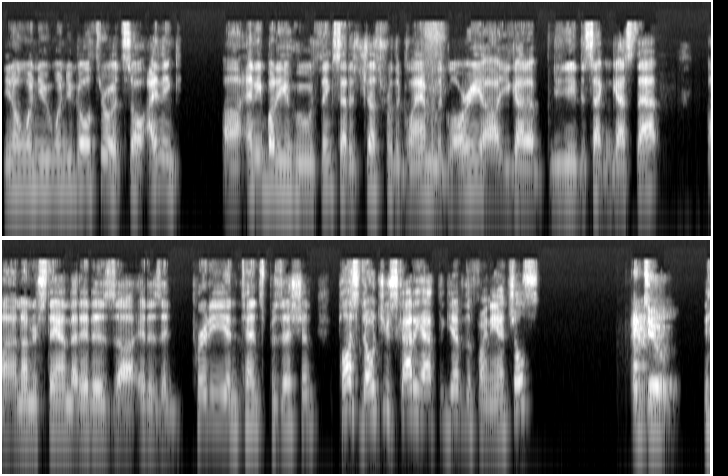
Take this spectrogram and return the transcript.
you know, when you when you go through it. So I think uh, anybody who thinks that it's just for the glam and the glory, uh, you gotta you need to second guess that uh, and understand that it is uh, it is a pretty intense position. Plus, don't you, Scotty, have to give the financials? I do.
